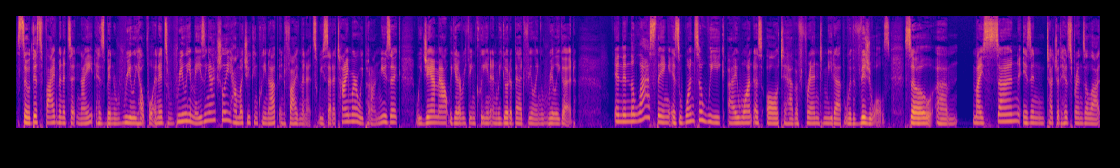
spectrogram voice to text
so this five minutes at night has been really helpful. And it's really amazing actually how much you can clean up in five minutes. We set a timer, we put on music, we jam out, we get everything clean, and we go to bed feeling really good. And then the last thing is once a week, I want us all to have a friend meet up with visuals. So, um, my son is in touch with his friends a lot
